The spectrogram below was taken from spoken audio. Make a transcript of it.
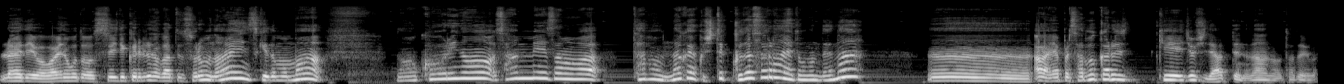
ライデーはワイのことを好いてくれるのかって、それもないんですけども、まあ、残りの3名様は、多分仲良くしてくださらないと思うんだよな。うーん。あ、やっぱりサブカル系女子であってんだな。あの、例えば、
